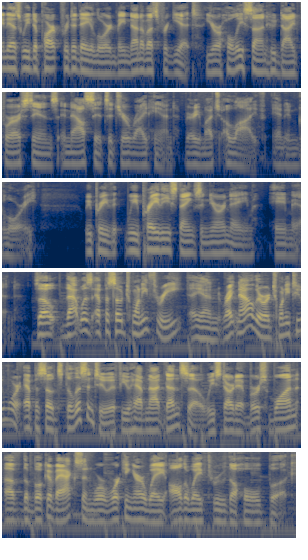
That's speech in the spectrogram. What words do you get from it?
And as we depart for today, Lord, may none of us forget your holy Son who died for our sins and now sits at your right hand, very much alive and in glory. We pray, we pray these things in your name. Amen. So that was episode 23, and right now there are 22 more episodes to listen to if you have not done so. We start at verse 1 of the book of Acts, and we're working our way all the way through the whole book.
